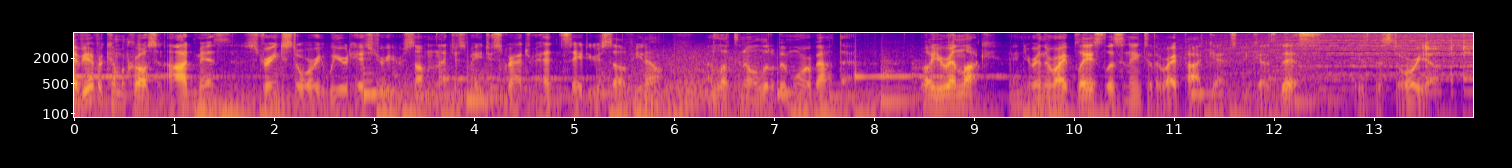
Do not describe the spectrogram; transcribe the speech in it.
Have you ever come across an odd myth, strange story, weird history, or something that just made you scratch your head and say to yourself, you know, I'd love to know a little bit more about that? Well, you're in luck, and you're in the right place listening to the right podcast because this is the story of.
